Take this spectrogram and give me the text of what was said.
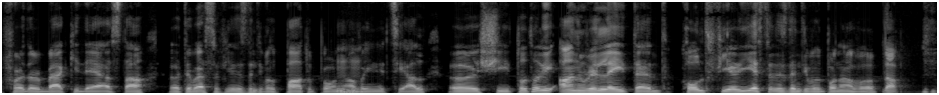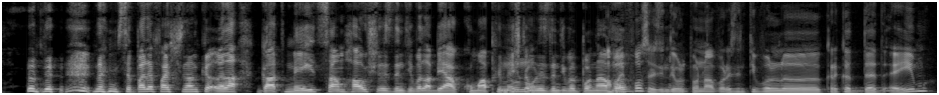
further back ideea asta. Uh, trebuia să fie Resident Evil 4 pe o Mhm. navă inițial uh, și totally unrelated, Cold Fear este Resident Evil pe o navă. Da, Dar Mi se pare fascinant că ăla got made somehow și Resident Evil abia acum primește Nu, nu. un Resident Evil pe o a navă. mai fost Resident Evil pe o navă. Resident Evil, uh, cred că Dead Aim,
